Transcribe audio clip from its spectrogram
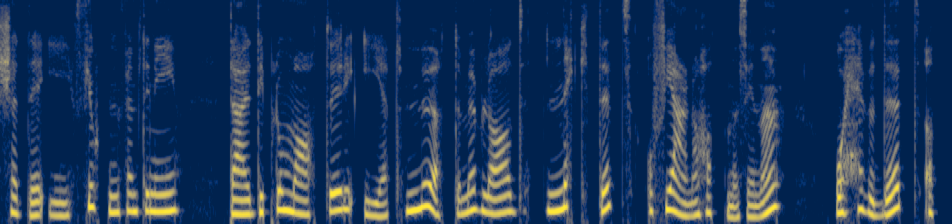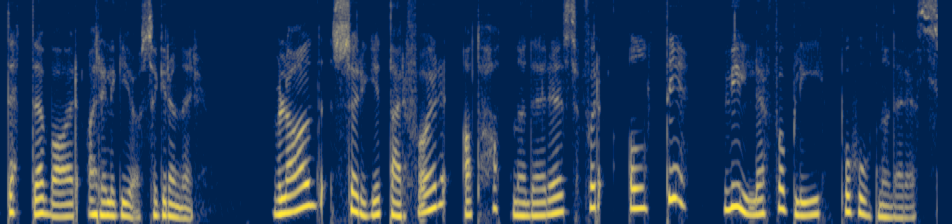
skjedde i 1459, der diplomater i et møte med Vlad nektet å fjerne hattene sine og hevdet at dette var av religiøse grunner. Vlad sørget derfor at hattene deres for alltid ville forbli på hodene deres.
